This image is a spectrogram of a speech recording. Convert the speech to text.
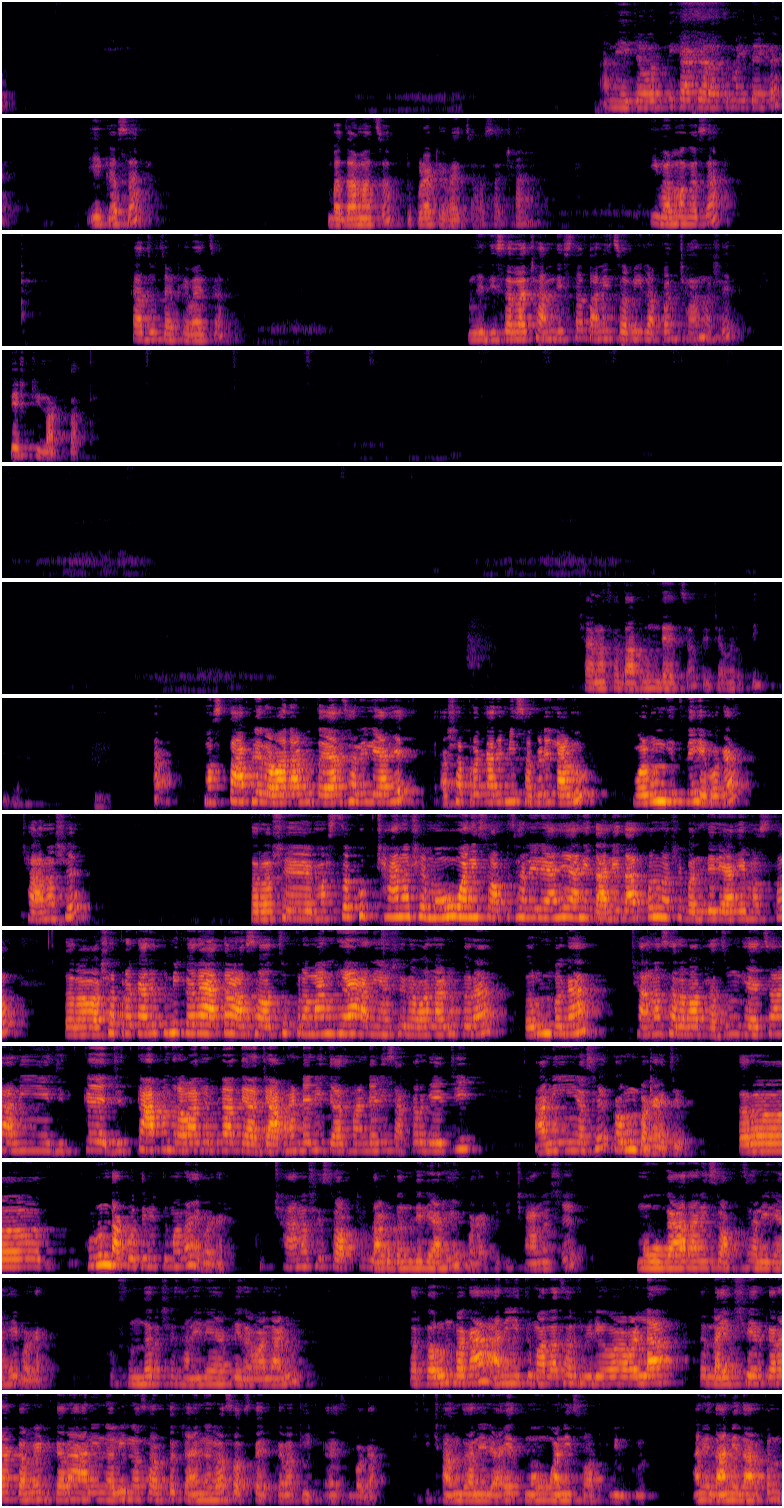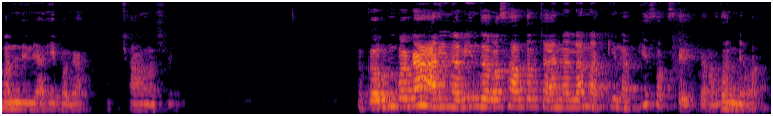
आणि याच्यावरती काय करायचं माहीत आहे का? एक असा बदामाचा तुकडा ठेवायचा असा छान. किंवा मग असा काजूचा ठेवायचा. म्हणजे दिसायला छान दिसतात आणि चवीला पण छान असे टेस्टी लागतात. छान असं दाबून द्यायचं त्याच्यावरती. मस्त आपले रवा लाडू तयार झालेले आहेत. अशा प्रकारे मी सगळे लाडू वळून घेतले हे बघा. छान असे. तर असे मस्त खूप छान असे मऊ आणि सॉफ्ट झालेले आहे आणि दाणेदार पण असे बनलेले आहे मस्त. तर अशा प्रकारे तुम्ही करा आता असं अचूक प्रमाण घ्या आणि असे रवा लाडू करा. करून बघा. छान असा रवा भाजून घ्यायचा आणि जितके जितका आपण रवा घेतला त्या ज्या भांड्याने त्याच भांड्यानी साखर घ्यायची आणि असे करून बघायचे. तर फोडून दाखवते मी तुम्हाला. हे बघा खूप छान असे सॉफ्ट लाडू बनलेले आहे. बघा किती छान असे मऊगार आणि सॉफ्ट झालेले आहे. बघा खूप सुंदर असे झालेले आहे आपले रवा लाडू. तर करून बघा आणि तुम्हाला जर व्हिडिओ आवडला तर लाईक शेअर करा कमेंट करा आणि नवीन असाल तर चॅनलला सबस्क्राईब करा. ठीक आहे बघा. किती छान झालेले आहेत. मऊ आणि सॉफ्ट बिलकुल. आणि दाणेदार पण बनलेले आहे बघा. खूप छान असे. करून बघा आणि नवीन जर असाल तर चॅनलला नक्की नक्की सबस्क्राईब करा. धन्यवाद.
